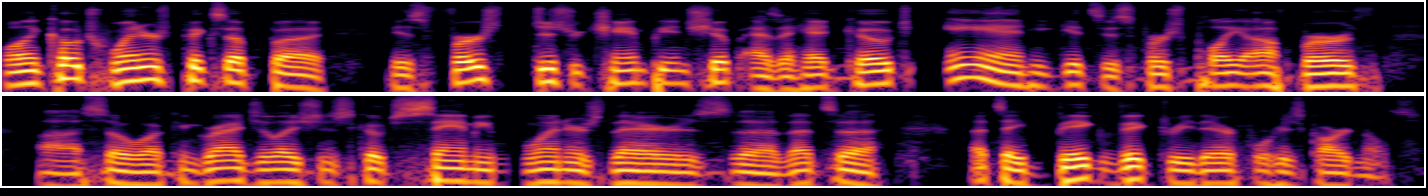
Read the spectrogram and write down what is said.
well, and Coach Winters picks up uh, his first district championship as a head coach, and he gets his first playoff berth. Uh, so, uh, congratulations, Coach Sammy Winters. There's uh, that's a that's a big victory there for his Cardinals.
